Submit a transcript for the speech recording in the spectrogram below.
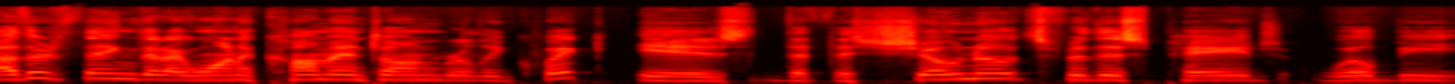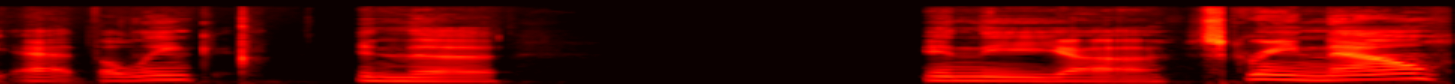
other thing that I want to comment on really quick is that the show notes for this page will be at the link in the in the uh, screen now,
